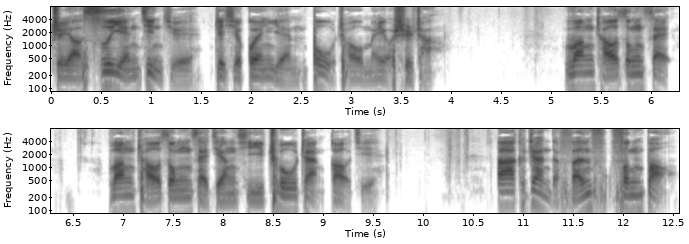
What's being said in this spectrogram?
只要私盐禁绝，这些官盐不愁没有市场。汪朝宗在汪朝宗在江西出战告捷，阿克战的反腐风暴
